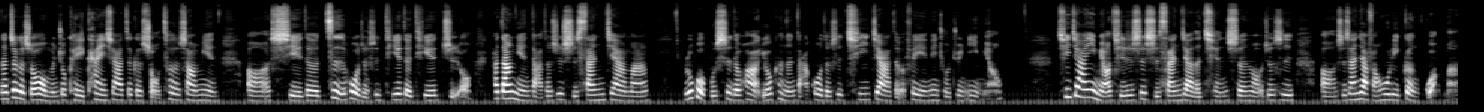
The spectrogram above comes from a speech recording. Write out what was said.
那这个时候我们就可以看一下这个手册上面呃写的字或者是贴的贴纸哦，他当年打的是十三价吗？如果不是的话，有可能打过的是七价的肺炎链球菌疫苗。七价疫苗其实是十三价的前身哦，就是呃十三价防护力更广嘛。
